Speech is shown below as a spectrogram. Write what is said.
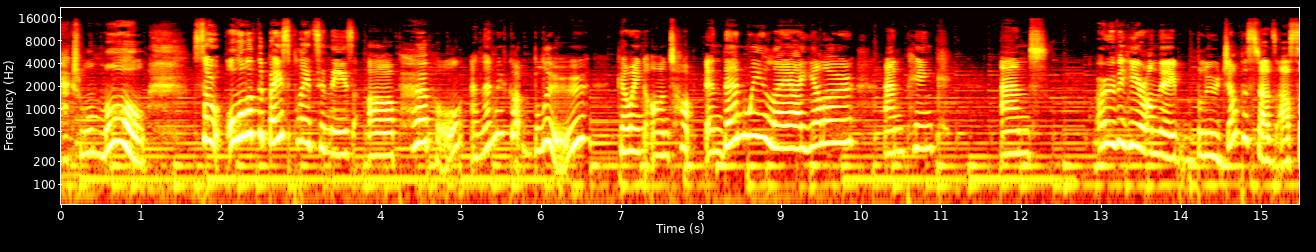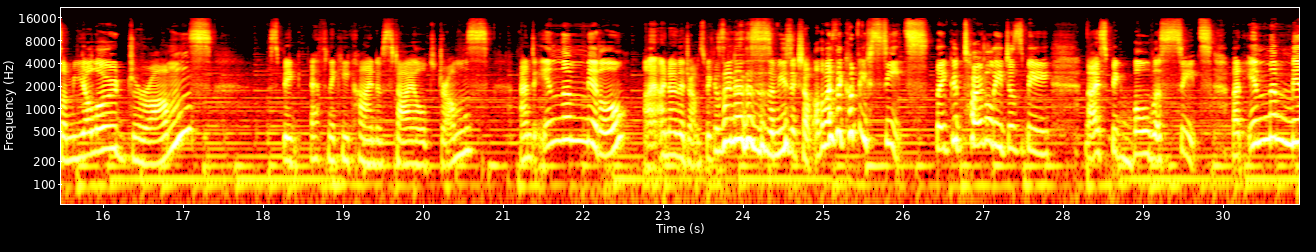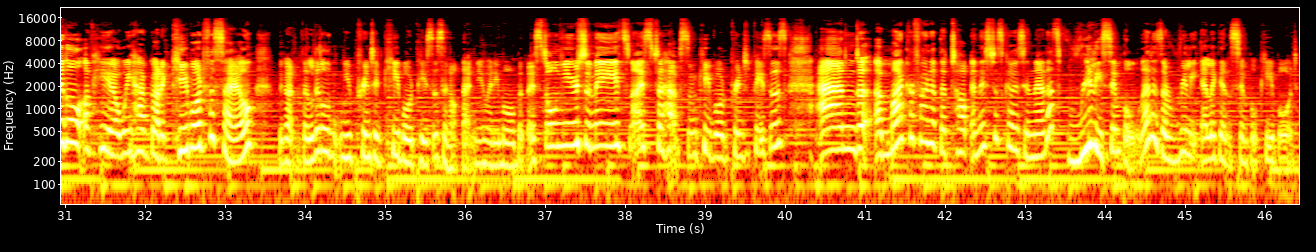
actual mall. So all of the base plates in these are purple and then we've got blue going on top and then we layer yellow and pink and over here on the blue jumper studs are some yellow drums. This big ethnic kind of styled drums. And in the middle, I, I, know they're drums because I know this is a music shop. Otherwise, they could be seats. They could totally just be nice big bulbous seats. But in the middle of here, we have got a keyboard for sale. We've got the little new printed keyboard pieces. They're not that new anymore, but they're still new to me. It's nice to have some keyboard printed pieces. And a microphone at the top, and this just goes in there. That's really simple. That is a really elegant, simple keyboard.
